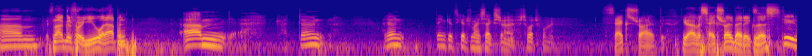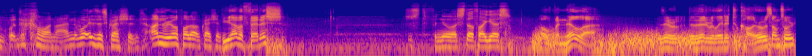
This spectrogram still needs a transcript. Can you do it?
Um, It's not good for you. What happened? Um, I don't. I don't think it's good for my sex drive to watch porn. Sex drive. You have a sex drive that exists? Dude, what the, come on, man. What is this question? Unreal follow-up question. Do you have a fetish? Just vanilla stuff, I guess. Oh, vanilla. Is it is it related to color or some sort?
